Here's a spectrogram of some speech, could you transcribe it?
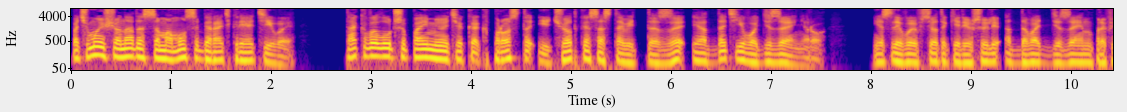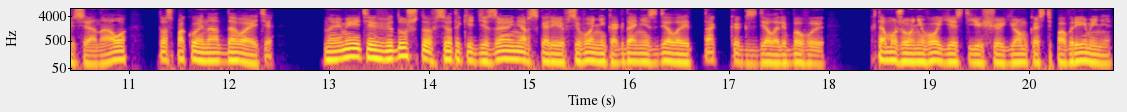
Почему еще надо самому собирать креативы? Так вы лучше поймете, как просто и четко составить ТЗ и отдать его дизайнеру. Если вы все-таки решили отдавать дизайн профессионалу, то спокойно отдавайте. Но имейте в виду, что все-таки дизайнер, скорее всего, никогда не сделает так, как сделали бы вы – к тому же у него есть еще емкость по времени.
